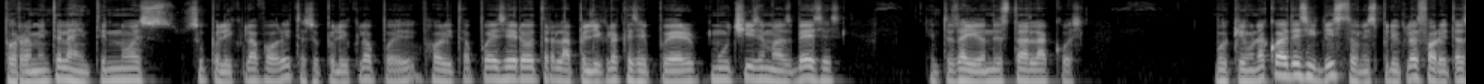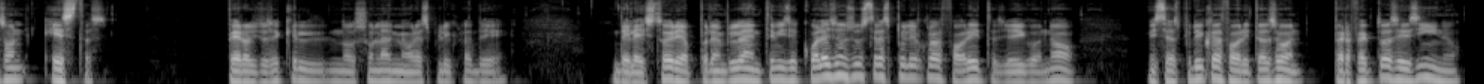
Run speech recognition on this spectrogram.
pues realmente la gente no es su película favorita, su película puede, favorita puede ser otra, la película que se puede ver muchísimas veces. Entonces ahí es donde está la cosa. Porque una cosa es decir, listo, mis películas favoritas son estas, pero yo sé que no son las mejores películas de, de la historia. Por ejemplo, la gente me dice, ¿cuáles son sus tres películas favoritas? Yo digo, no, mis tres películas favoritas son Perfecto Asesino,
